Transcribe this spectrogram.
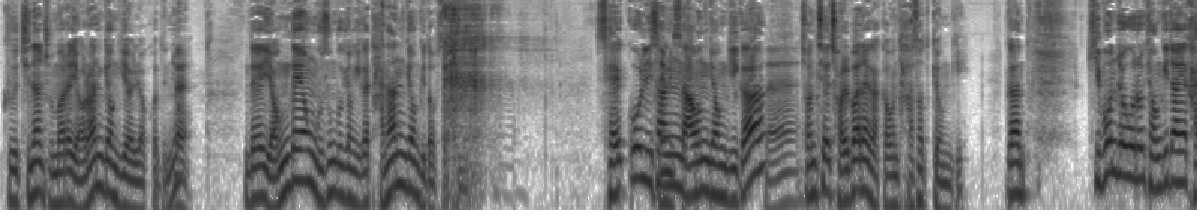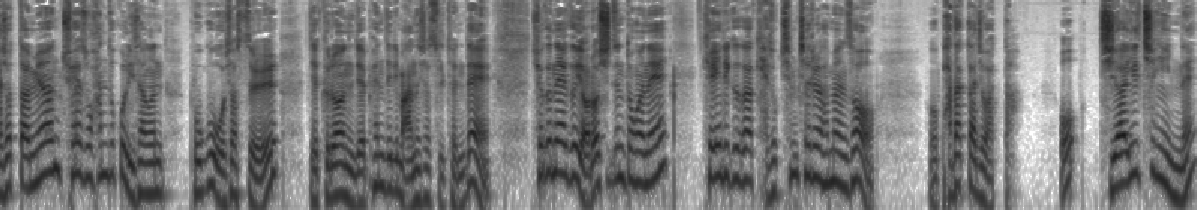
그 지난 주말에 11경기 열렸거든요. 네. 근데 0대0 무승부 경기가 단 한 경기도 없었습니다. 3골 이상 재밌어요. 나온 경기가 네. 전체 절반에 가까운 5경기. 그러니까 기본적으로 경기장에 가셨다면 최소 한두 골 이상은 보고 오셨을 이제 그런 이제 팬들이 많으셨을 텐데 최근에 그 여러 시즌 동안에 K리그가 계속 침체를 하면서 어, 바닥까지 왔다. 어? 지하 1층이 있네?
